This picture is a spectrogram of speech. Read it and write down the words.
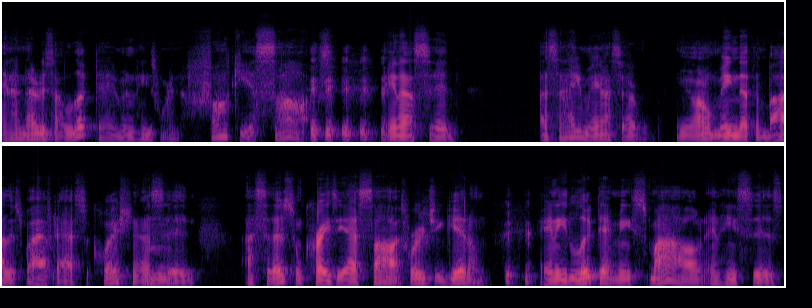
And I noticed I looked at him, and he's wearing the funkiest socks. and I said, I said, hey man, I said, you know, I don't mean nothing by this, but I have to ask the question. I Mhm. said, I said, those some crazy ass socks. Where'd you get them? and he looked at me, smiled, and he says,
